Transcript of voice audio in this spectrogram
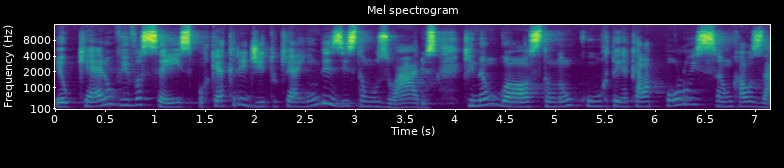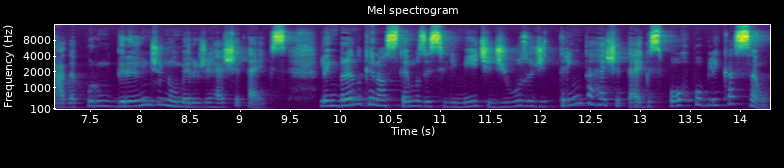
Eu quero ouvir vocês porque acredito que ainda existam usuários que não gostam, não curtem aquela poluição causada por um grande número de hashtags. Lembrando que nós temos esse limite de uso de 30 hashtags por publicação,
